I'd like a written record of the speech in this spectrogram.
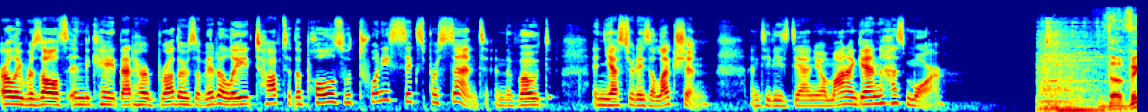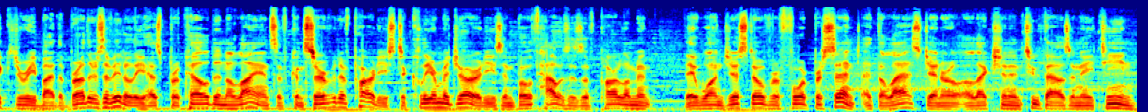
Early results indicate that her brothers of Italy topped the polls with 26% in the vote in yesterday's election. NTD's Daniel Monaghan has more. The victory by the Brothers of Italy has propelled an alliance of conservative parties to clear majorities in both houses of parliament. They won just over 4% at the last general election in 2018.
